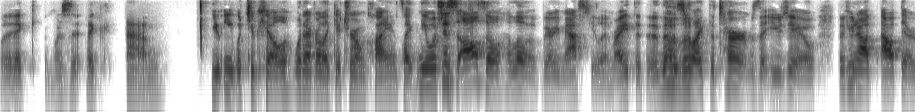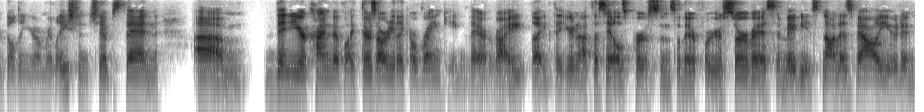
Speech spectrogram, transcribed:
like what is it like um you eat what you kill whatever like get your own clients like which is also hello very masculine right? That those are like the terms that you do. But if you're not out there building your own relationships then um, then you're kind of like there's already like a ranking there, right? Like that you're not the salesperson, so therefore your service and maybe it's not as valued. And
